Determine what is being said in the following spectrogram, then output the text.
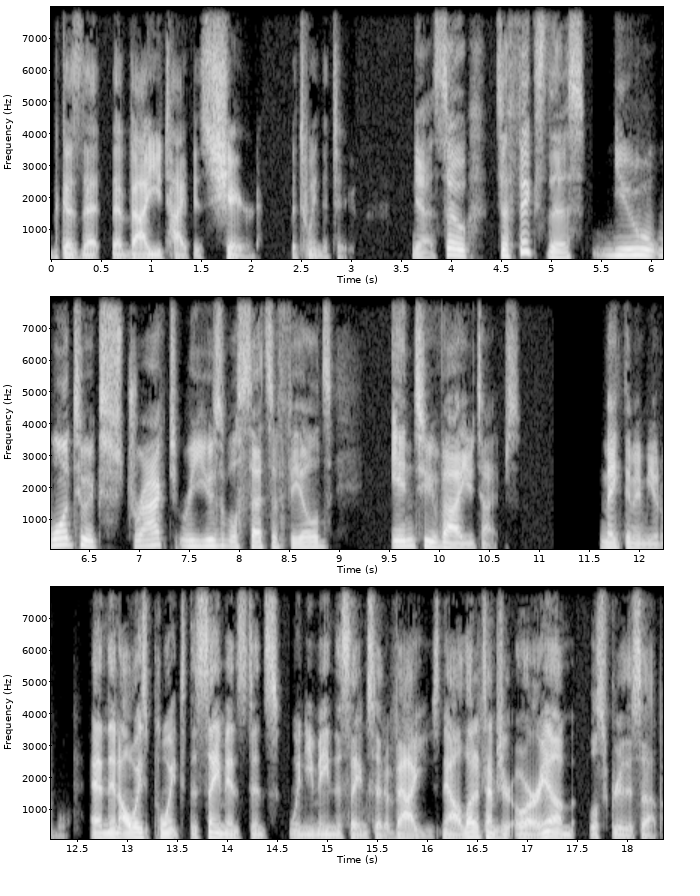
because that, that value type is shared between the two. Yeah. So to fix this, you want to extract reusable sets of fields into value types, make them immutable and then always point to the same instance when you mean the same set of values. Now, a lot of times your ORM will screw this up.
